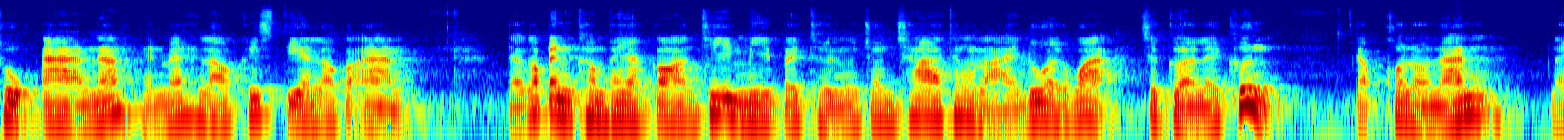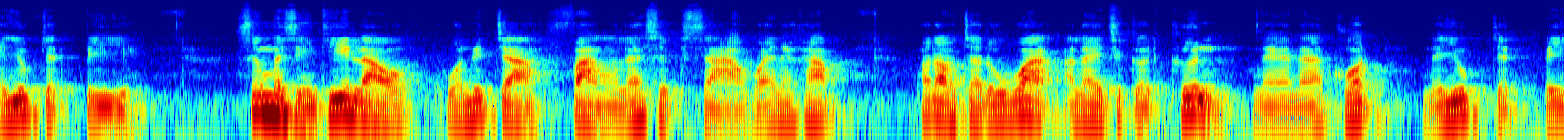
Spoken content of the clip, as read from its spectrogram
ถูกอ่านนะเห็นไหมเราคริสเตียนเราก็อ่าน แต่ก็เป็นคำพยากรณ์ที่มีไปถึงชนชาติทั้งหลายด้วยว่าจะเกิดอะไรขึ้น กับคนเหล่านั้นในยุค 7 ปี ซึ่งเป็นสิ่งที่เราควรที่จะฟังและศึกษาไว้นะครับ เพราะเราจะรู้ว่าอะไรจะเกิดขึ้นในอนาคตในยุค 7 ปี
